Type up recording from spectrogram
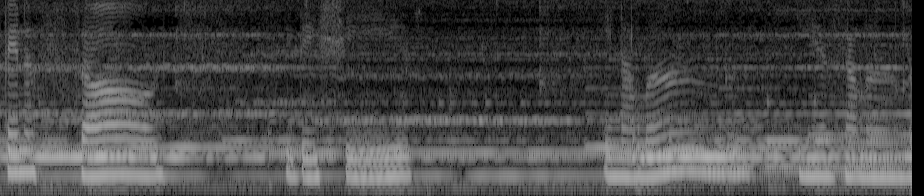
Apenas solte e deixe ir, inalando e exalando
